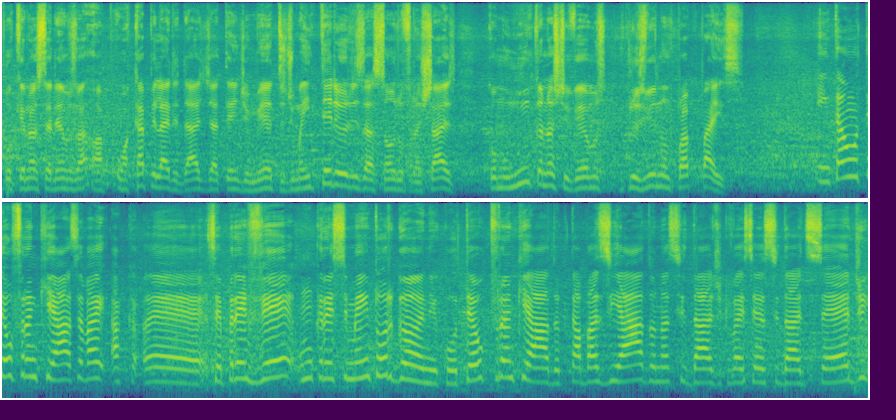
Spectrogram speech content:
porque nós teremos uma, uma capilaridade de atendimento, de uma interiorização do franchise como nunca nós tivemos, inclusive no próprio país. Então o teu franqueado, você vai, é, você prevê um crescimento orgânico. O teu franqueado que está baseado na cidade que vai ser a cidade sede,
